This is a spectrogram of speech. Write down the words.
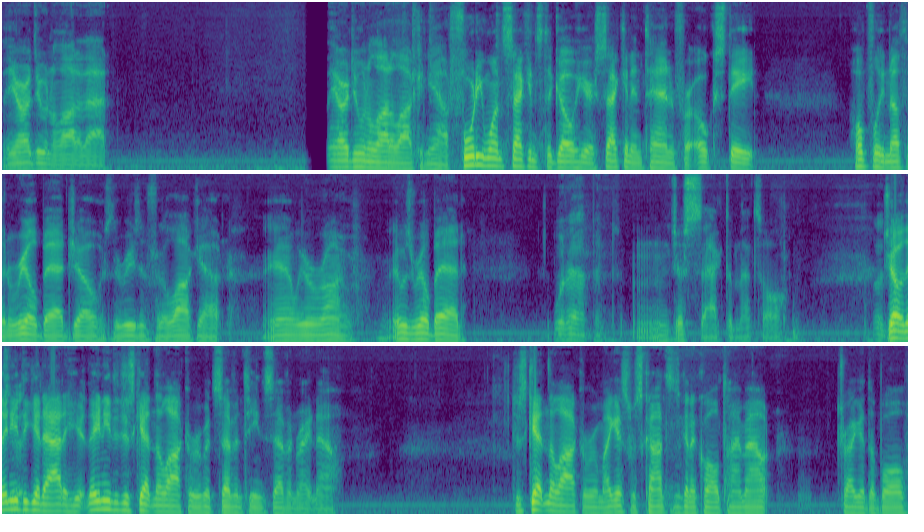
They are doing a lot of that. They are doing a lot of locking you out. 41 seconds to go here. Second and 10 for Oak State. Hopefully, nothing real bad, Joe, is the reason for the lockout. Yeah, we were wrong. It was real bad. What happened? Mm, Just sacked them, that's all. Oh, Joe, they need it? to get out of here. They need to just get in the locker room at 17 7 right now. Just get in the locker room. I guess Wisconsin's going to call timeout. Try to get the ball.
